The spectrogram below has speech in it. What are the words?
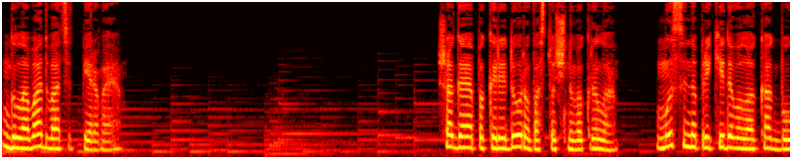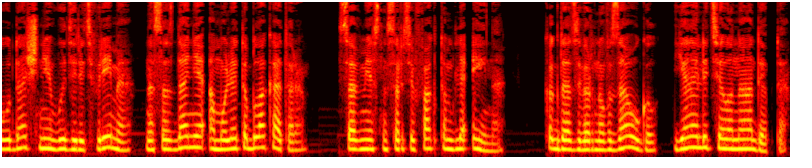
Глава 21. Шагая по коридору восточного крыла, мысленно прикидывала, как бы удачнее выделить время на создание амулета-блокатора совместно с артефактом для Эйна, когда, завернув за угол, я налетела на адепта.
